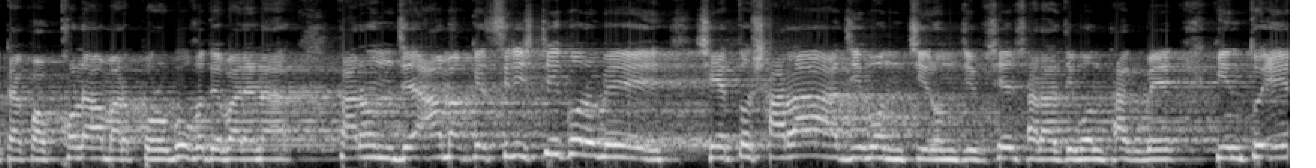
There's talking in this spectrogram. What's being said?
এটা কখনো আমার প্রভু হতে পারে না। কারণ যে আমাকে সৃষ্টি করবে, সে তো সারা জীবন চিরঞ্জীব, সে সারা জীবন থাকবে। কিন্তু এ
